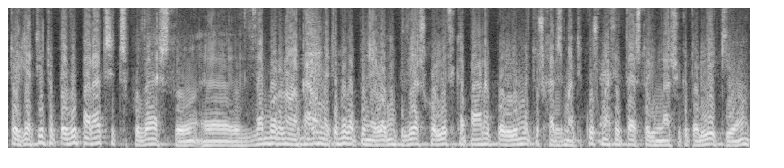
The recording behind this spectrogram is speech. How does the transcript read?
το γιατί το παιδί παράτησε τις σπουδές του. Ε, δεν μπορώ να κάνω με τίποτα από την μου, επειδή ασχολήθηκα πάρα πολύ με τους χαρισματικούς Ναι. μαθητές στο γυμνάσιο και το λύκειο.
